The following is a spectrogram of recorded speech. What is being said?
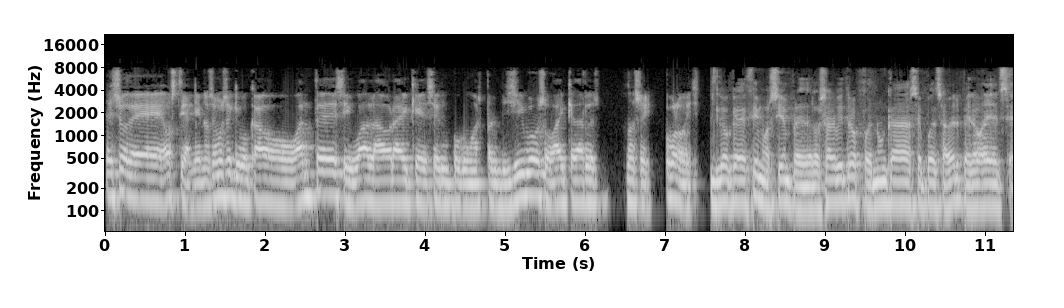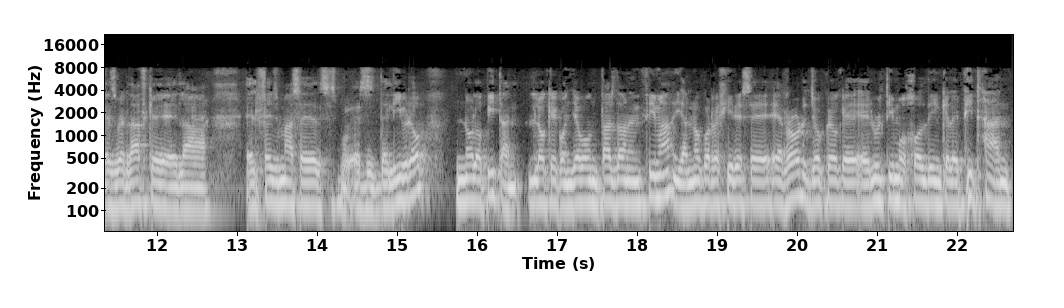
eso de, hostia, que nos hemos equivocado antes, igual ahora hay que ser un poco más permisivos o hay que darles no sé, ¿cómo lo veis? Lo que decimos siempre de los árbitros, pues nunca se puede saber, pero es, es verdad que la, el face mask es, es de libro, no lo pitan, lo que conlleva un touchdown encima y al no corregir ese error, yo creo que el último holding que le pitan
